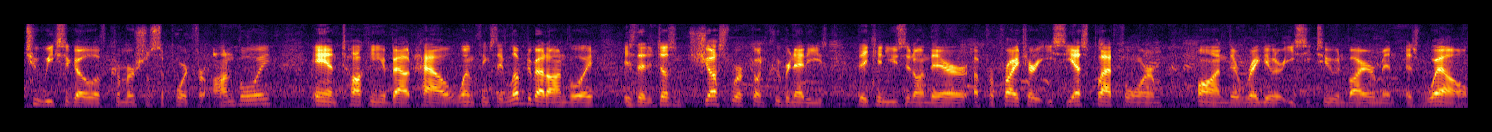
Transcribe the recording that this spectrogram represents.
two weeks ago of commercial support for Envoy and talking about how one of the things they loved about Envoy is that it doesn't just work on Kubernetes, they can use it on their a proprietary ECS platform, on their regular EC2 environment as well.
